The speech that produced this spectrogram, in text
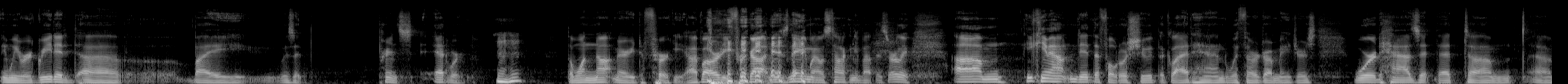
and we were greeted uh, by, was it Prince Edward? Mm-hmm the one not married to Fergie. I've already forgotten his name. I was talking about this earlier. Um, he came out and did the photo shoot, the glad hand with our drum majors. Word has it that um, uh,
